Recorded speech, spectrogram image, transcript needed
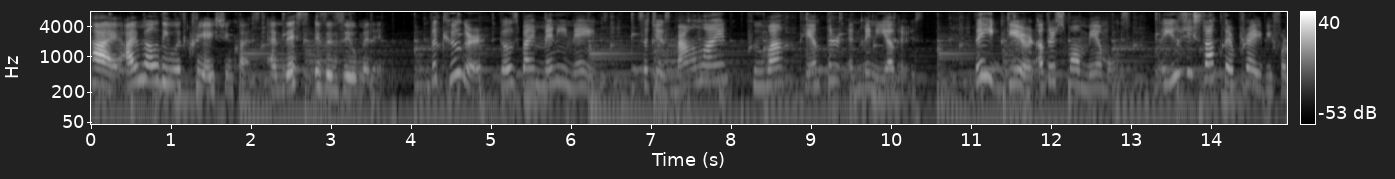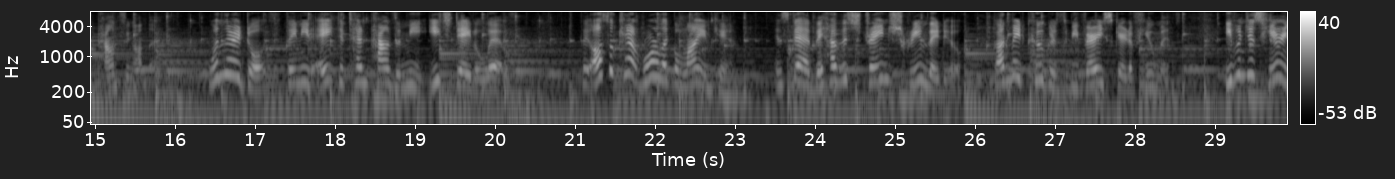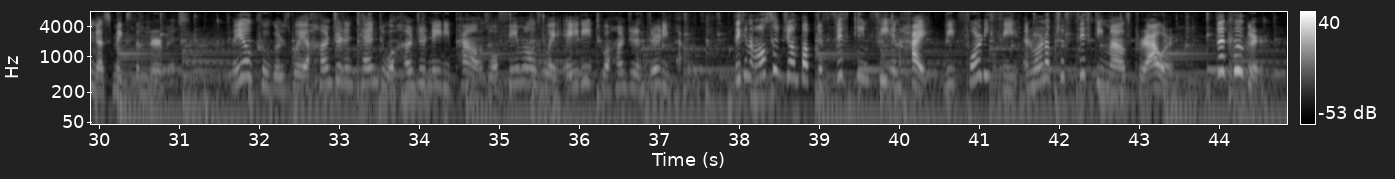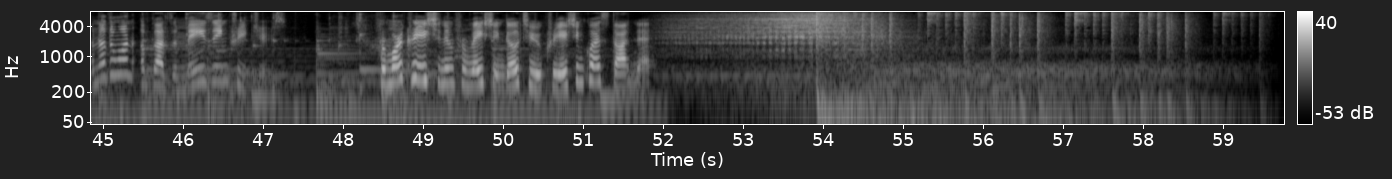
Hi, I'm Melody with Creation Quest, and this is a Zoo Minute. The cougar goes by many names, such as mountain lion, puma, panther, and many others. They eat deer and other small mammals. They usually stalk their prey before pouncing on them. When they're adults, they need 8 to 10 pounds of meat each day to live. They also can't roar like a lion can. Instead, they have this strange scream they do. God made cougars to be very scared of humans. Even just hearing us makes them nervous. Male cougars weigh 110 to 180 pounds, while females weigh 80 to 130 pounds. They can also jump up to 15 feet in height, leap 40 feet, and run up to 50 miles per hour. The cougar, another one of God's amazing creatures. For more creation information, go to creationquest.net.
